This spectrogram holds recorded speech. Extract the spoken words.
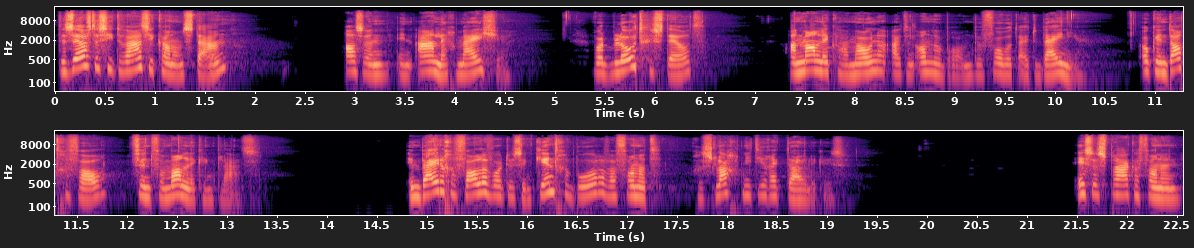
Dezelfde situatie kan ontstaan als een in aanleg meisje wordt blootgesteld aan mannelijke hormonen uit een andere bron, bijvoorbeeld uit de bijnier. Ook in dat geval vindt vermannelijking plaats. In beide gevallen wordt dus een kind geboren waarvan het geslacht niet direct duidelijk is. Is er sprake van een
